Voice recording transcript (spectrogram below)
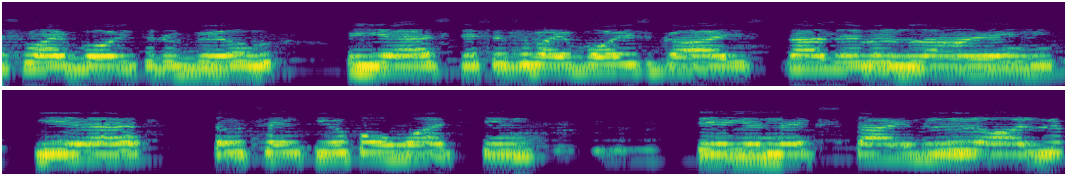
is my voice reveal. Yes, this is my voice, guys. Not even lying. Yeah. So thank you for watching. See you next time. LOL.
